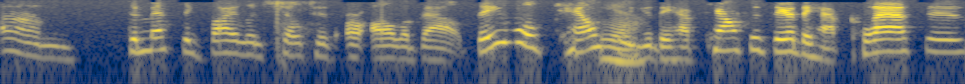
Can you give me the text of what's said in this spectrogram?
um, domestic violence shelters are all about. They will counsel Yeah. you. They have counselors there. They have classes.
